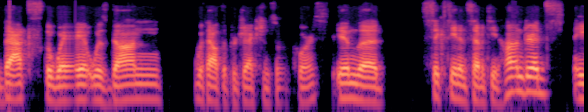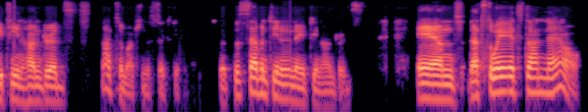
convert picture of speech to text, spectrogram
that's the way it was done without the projections, of course. In the 16 and 1700s, 1800s, not so much in the 1600s, but the 17 and 1800s. And that's the way it's done now.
